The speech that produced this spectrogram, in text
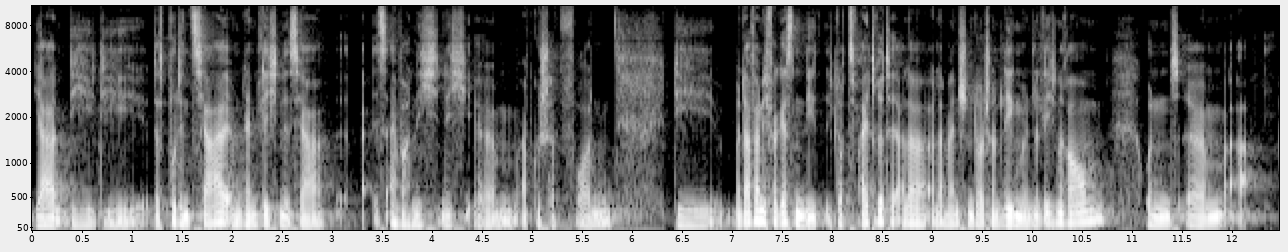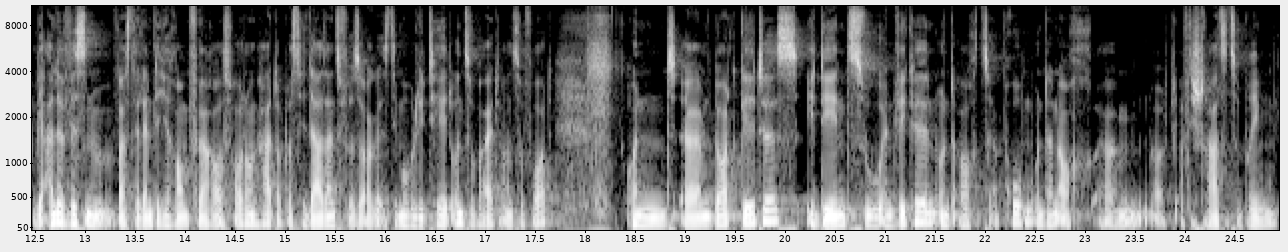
ja, die, die, das Potenzial im ländlichen ist ja ist einfach nicht, nicht ähm, abgeschöpft worden. Die, man darf ja nicht vergessen, die, ich glaube, zwei Drittel aller, aller Menschen in Deutschland leben im ländlichen Raum und ähm, wir alle wissen, was der ländliche Raum für Herausforderungen hat, ob das die Daseinsfürsorge ist, die Mobilität und so weiter und so fort. Und ähm, dort gilt es, Ideen zu entwickeln und auch zu erproben und dann auch ähm, auf die Straße zu bringen.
